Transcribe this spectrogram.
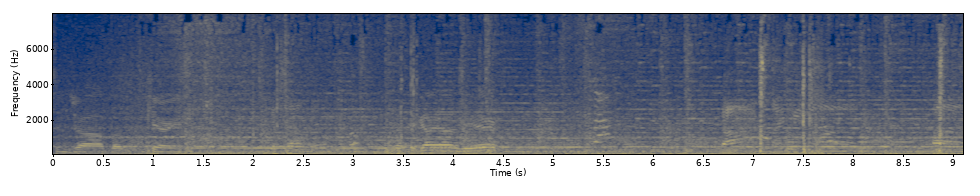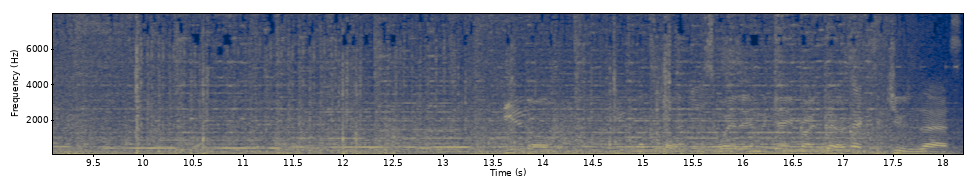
Decent job of carrying. Got the guy out of the air. Go. Let's go. Way to end the game right there. Execute his ass.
